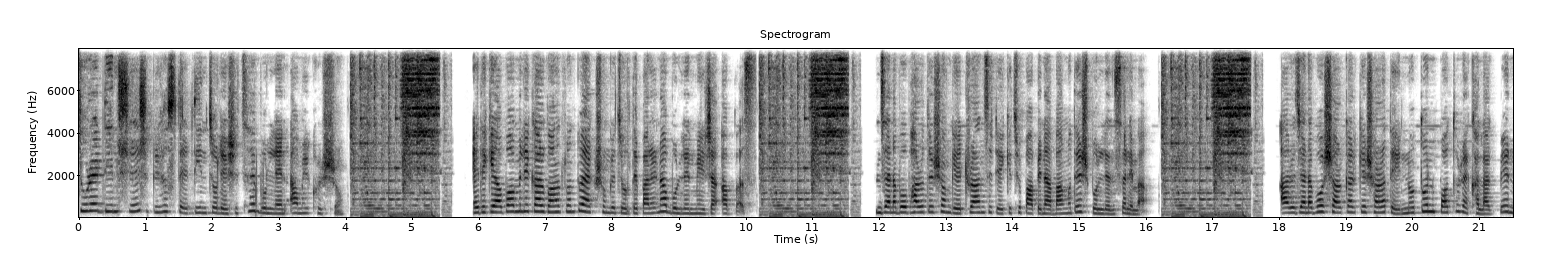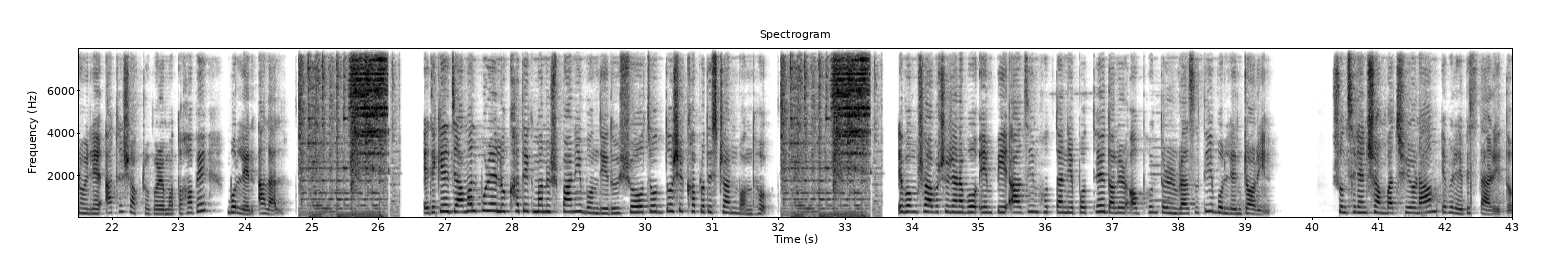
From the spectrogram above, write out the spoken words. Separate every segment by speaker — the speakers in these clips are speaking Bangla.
Speaker 1: চোরের দিন শেষ, গৃহস্থের দিন চলে এসেছে, বললেন আমির খুসরো। এদিকে আওয়ামী লীগ আর গণতন্ত্র একসঙ্গে চলতে পারে না, বললেন মির্জা আব্বাস। জানাব ভারতের সঙ্গে ট্রানজিটে কিছু পাবে না বাংলাদেশ, বললেন সেলিমা। আরও জানাব, সরকারকে সরাতে নতুন পথরেখা লাগবে, নইলে আঠাশ অক্টোবরের মতো হবে, বললেন আলাল। এদিকে জামালপুরে লক্ষাধিক মানুষ পানি বন্দি, দুইশো চোদ্দ শিক্ষা প্রতিষ্ঠান বন্ধ। এবং সর্বশেষ জানাব, এমপি আজিম হত্যা নেপথ্যে দলের অভ্যন্তরীণ রাজনীতি, বললেন টরিন। শুনছিলেন সংবাদ শিরোনাম, এবারে বিস্তারিত।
